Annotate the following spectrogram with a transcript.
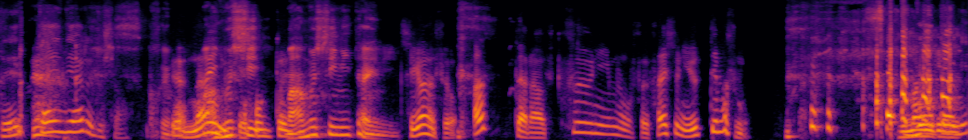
絶対にあるでしょ。い。いやないんですよマムシみたいに。違うんですよ。あったら普通にもうそれ最初に言ってますもん。自慢げに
